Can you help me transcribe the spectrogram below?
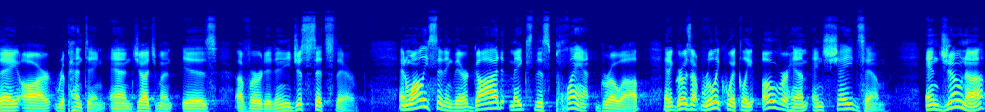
they are repenting and judgment is averted. And he just sits there. And while he's sitting there, God makes this plant grow up, and it grows up really quickly over him and shades him. And Jonah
